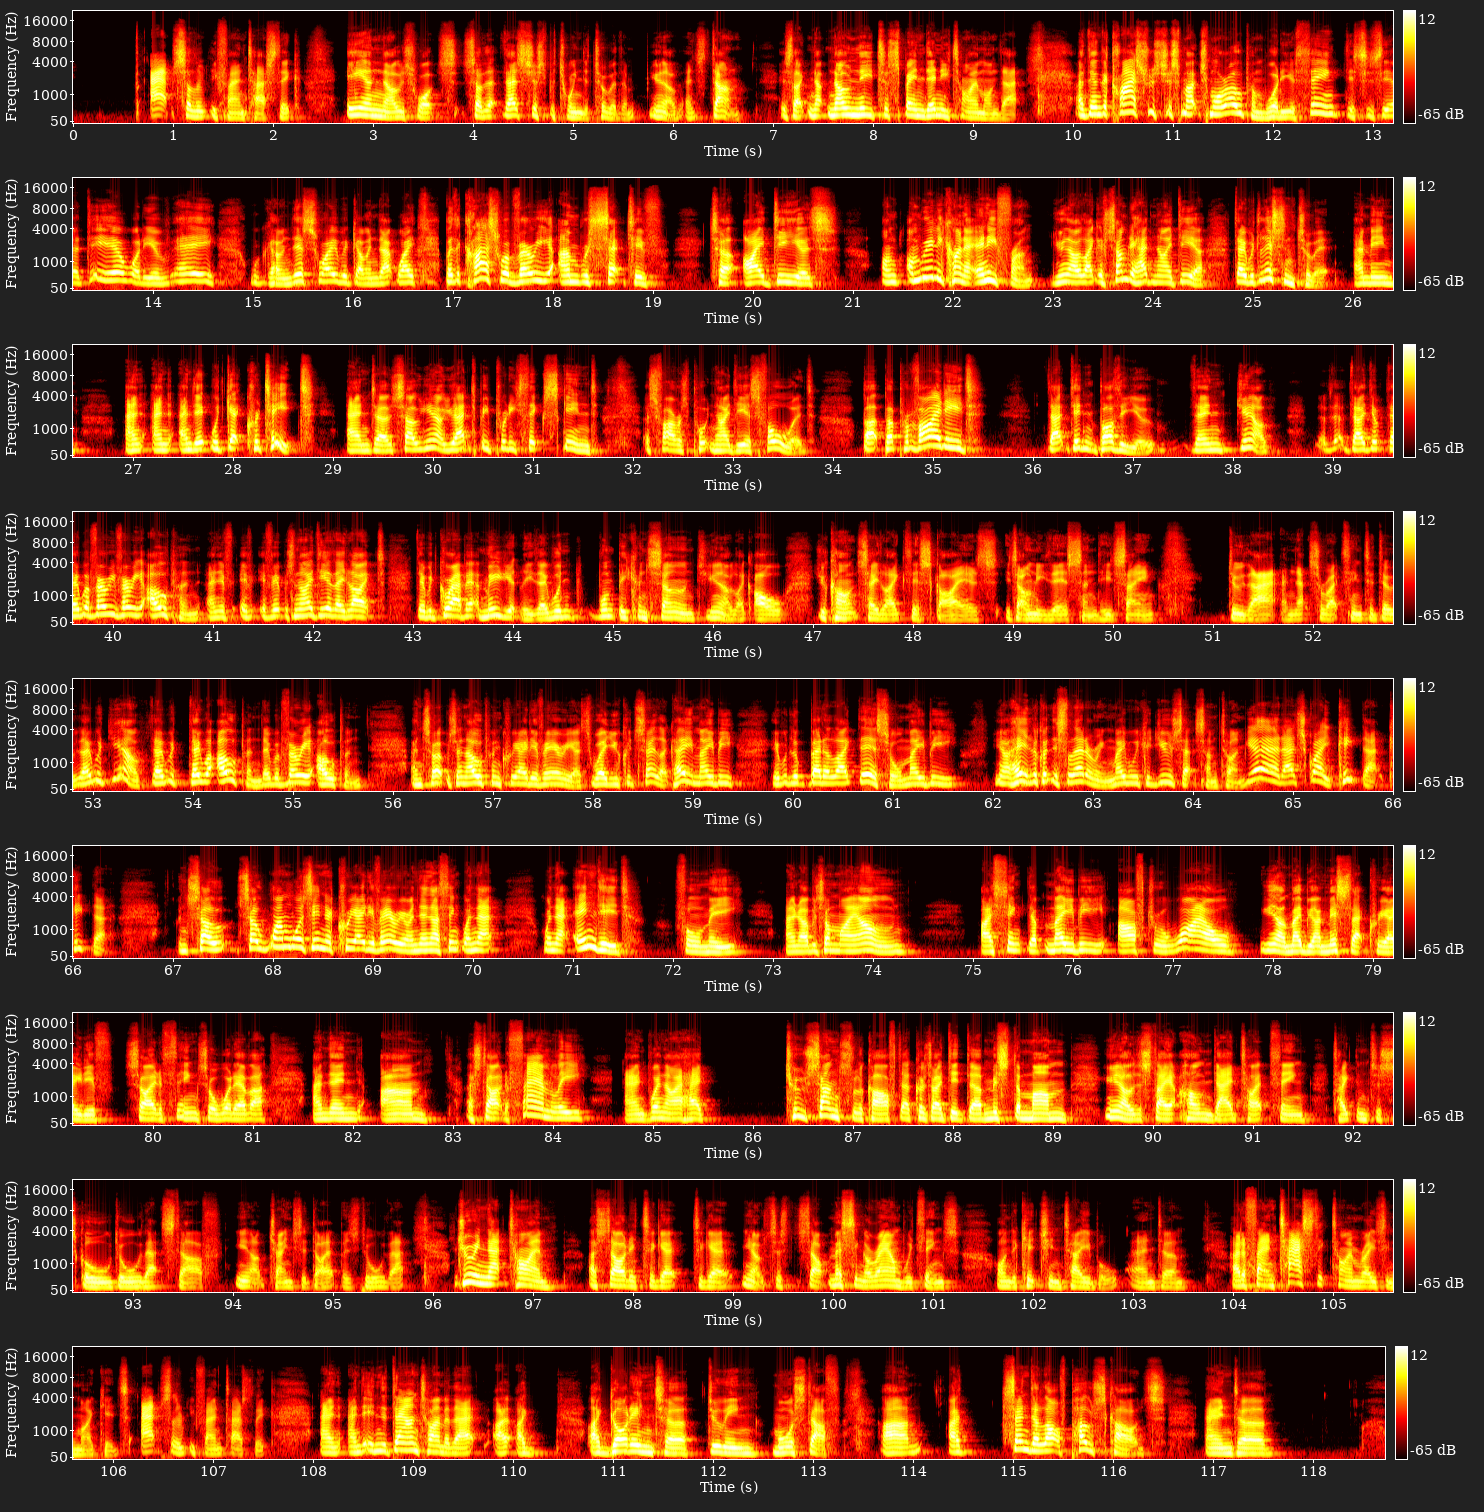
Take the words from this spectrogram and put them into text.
absolutely fantastic. Ian knows what's, so that, that's just between the two of them. You know, it's done. It's like no, no, need to spend any time on that. And then the Clash was just much more open. What do you think? This is the idea. What do you, hey, we're going this way, we're going that way. But the Clash were very unreceptive to ideas on, on really kind of any front. You know, like if somebody had an idea, they would listen to it. I mean, and, and, and it would get critiqued. And uh, so, you know, you had to be pretty thick skinned as far as putting ideas forward. But, but provided that didn't bother you, then, you know, they, they were very, very open. And if, if, if, it was an idea they liked, they would grab it immediately. They wouldn't, wouldn't be concerned, you know, like, oh, you can't say like this guy is, is only this and he's saying do that and that's the right thing to do. They would, you know, they, would, they were open. They were very open. And so it was an open creative area where you could say like, hey, maybe it would look better like this or maybe you know, hey, look at this lettering. Maybe we could use that sometime. Yeah, that's great. Keep that. Keep that. And so, so one was in a creative area, and then I think when that when that ended for me, and I was on my own, I think that maybe after a while, you know, maybe I missed that creative side of things or whatever, and then um, I started a family, and when I had two sons to look after because I did uh, Mr. Mum, you know, the stay at home dad type thing, take them to school, do all that stuff, you know, change the diapers, do all that. During that time, I started to get, to get, you know, to start messing around with things on the kitchen table. And um, I had a fantastic time raising my kids, absolutely fantastic. And, and in the downtime of that, I, I, I got into doing more stuff. Um, I send a lot of postcards. And uh,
